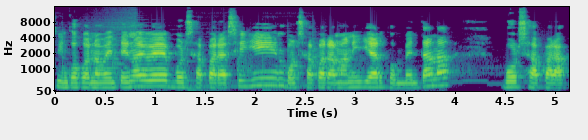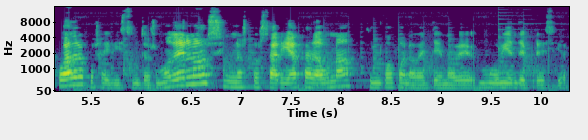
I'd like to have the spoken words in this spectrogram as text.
5,99, bolsa para sillín, bolsa para manillar con ventana, Bolsa para cuadro, pues hay distintos modelos y nos costaría cada una 5,99, muy bien de precio.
